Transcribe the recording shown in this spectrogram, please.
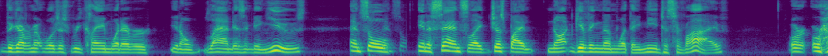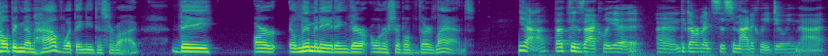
the government will just reclaim whatever you know land isn't being used. And so, and so, in a sense, like just by not giving them what they need to survive, or or helping them have what they need to survive, they are eliminating their ownership of their lands. Yeah, that's exactly it. And the government's systematically doing that.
